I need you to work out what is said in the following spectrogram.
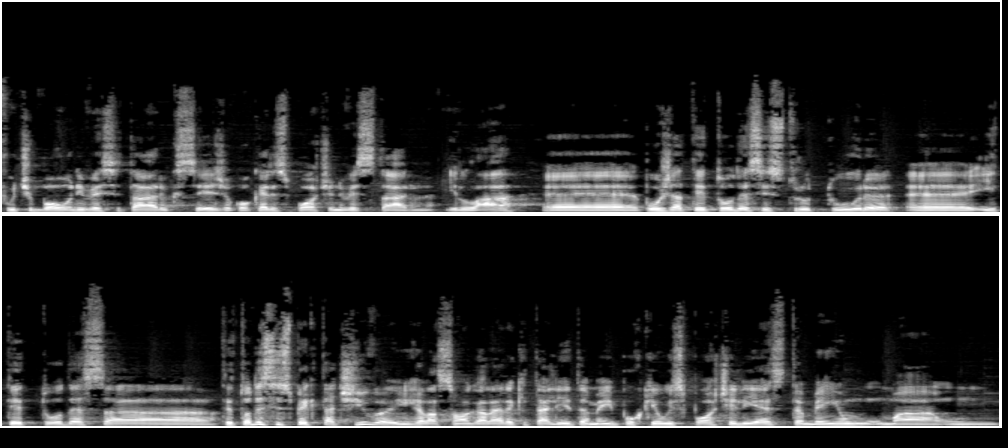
futebol universitário, que seja, qualquer esporte universitário, né? E lá, é, por já ter toda essa estrutura é, e ter toda essa ter toda essa expectativa em relação à galera que tá ali também, porque o esporte ele é também um, uma, um,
